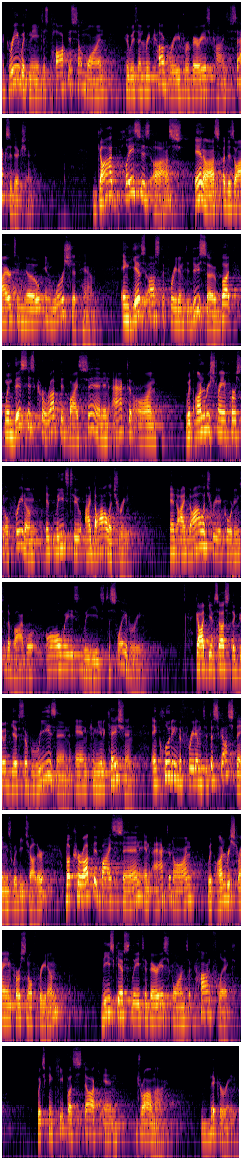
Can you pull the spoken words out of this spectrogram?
agree with me, just talk to someone who is in recovery for various kinds of sex addiction. God places us in us a desire to know and worship him and gives us the freedom to do so. But when this is corrupted by sin and acted on with unrestrained personal freedom, it leads to idolatry. And idolatry, according to the Bible, always leads to slavery. God gives us the good gifts of reason and communication, including the freedom to discuss things with each other, but corrupted by sin and acted on with unrestrained personal freedom, these gifts lead to various forms of conflict, which can keep us stuck in drama, bickering,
